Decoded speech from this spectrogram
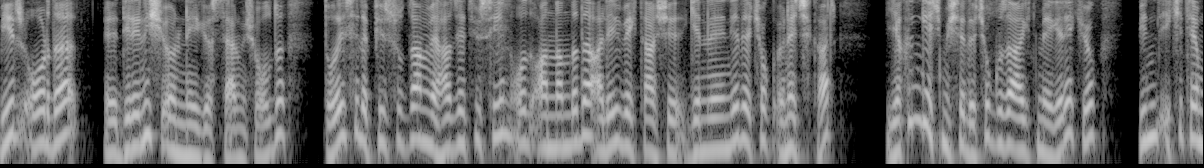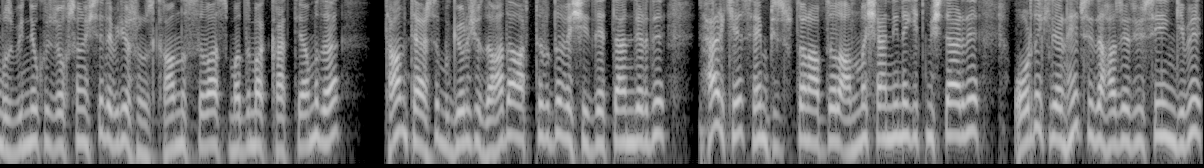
Bir orada e, direniş örneği göstermiş oldu. Dolayısıyla Pir Sultan ve Hazreti Hüseyin o anlamda da Alevi Bektaşi genelinde de çok öne çıkar. Yakın geçmişte de çok uzağa gitmeye gerek yok. 2 Temmuz 1993'te de biliyorsunuz Kanlı Sivas Madımak katliamı da Tam tersi bu görüşü daha da arttırdı ve şiddetlendirdi. Herkes hem Pir Sultan Abdal'ı anma şenliğine gitmişlerdi. Oradakilerin hepsi de Hazreti Hüseyin gibi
